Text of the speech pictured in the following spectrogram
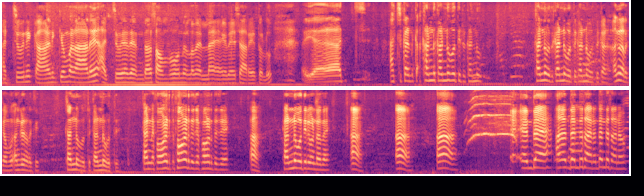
അച്ചുവിനെ കാണിക്കുമ്പോഴാണ് അച്ചുവിന് അത് എന്താ സംഭവം എന്നുള്ളത് എല്ലാം ഏകദേശം അറിയത്തുള്ളൂ. അച്ച്- കണ്ണ് കണ്ണ് കണ്ണു പൊത്തിട്ടു കണ്ണു. കണ്ണു പൊത്ത് കണ്ണു പൊത്ത് കണ്ണു പൊത്ത് അങ്ങ് നടക്കാം അങ്ങ് നടക്ക്. കണ്ണു പൊത്ത് കണ്ണു പൊത്ത്. കണ്ണ് ഫോൺ എടുത്ത് ഫോൺ എടുത്തേ ഫോൺ എടുത്തേ ആ കണ്ണു പൊത്തിട്ട് കൊണ്ടുവന്നേ. ആ ആ ആ. എന്താ? അതെന്താ സാധനം? എന്താ സാധനം?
